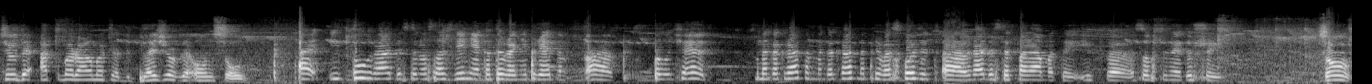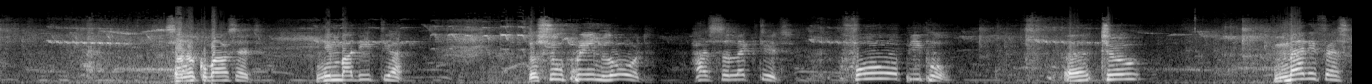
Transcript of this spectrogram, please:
to the Atmaramata, the pleasure of their own soul. А, и ту радость, то наслаждение, которое они при этом а, получают, многократно-многократно превосходит а, радость от параматы их а, собственной души. So, Sanukumar said, Nimbaditya, the Supreme Lord has selected four people uh, to manifest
